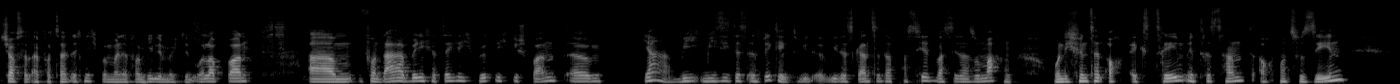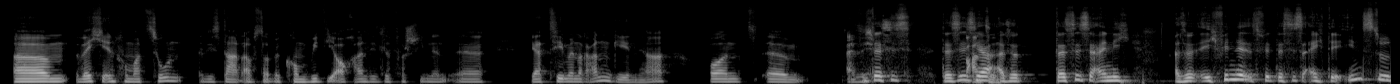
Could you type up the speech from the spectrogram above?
schaffe es halt einfach zeitlich nicht, weil meine Familie möchte in Urlaub fahren. Ähm, von daher bin ich tatsächlich wirklich gespannt, ähm, ja, wie, wie sich das entwickelt, wie, wie das Ganze da passiert, was sie da so machen. Und ich finde es halt auch extrem interessant, auch mal zu sehen, ähm, welche Informationen die Startups da bekommen, wie die auch an diese verschiedenen äh, ja, Themen rangehen, ja. Und ähm, also ich, das ist, das ist ja, also das ist eigentlich, also ich finde, es, das ist eigentlich der Instu,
